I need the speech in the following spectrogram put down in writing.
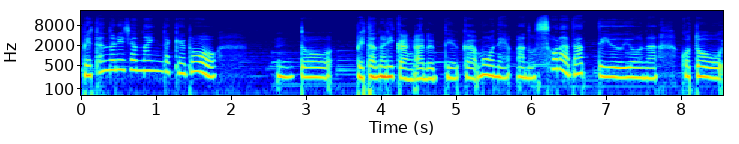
ベタ塗りじゃないんだけどうんとベタ塗り感があるっていうかもうねあの空だっていうようなことを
